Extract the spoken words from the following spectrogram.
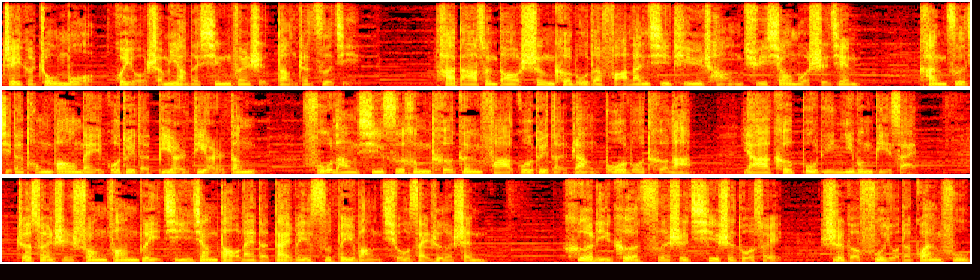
这个周末会有什么样的兴奋事等着自己。他打算到圣克卢的法兰西体育场去消磨时间，看自己的同胞美国队的比尔蒂尔登、弗朗西斯亨特跟法国队的让博罗特拉、雅克布吕尼翁比赛。这算是双方为即将到来的戴维斯杯网球赛热身。赫里克此时七十多岁，是个富有的官夫，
